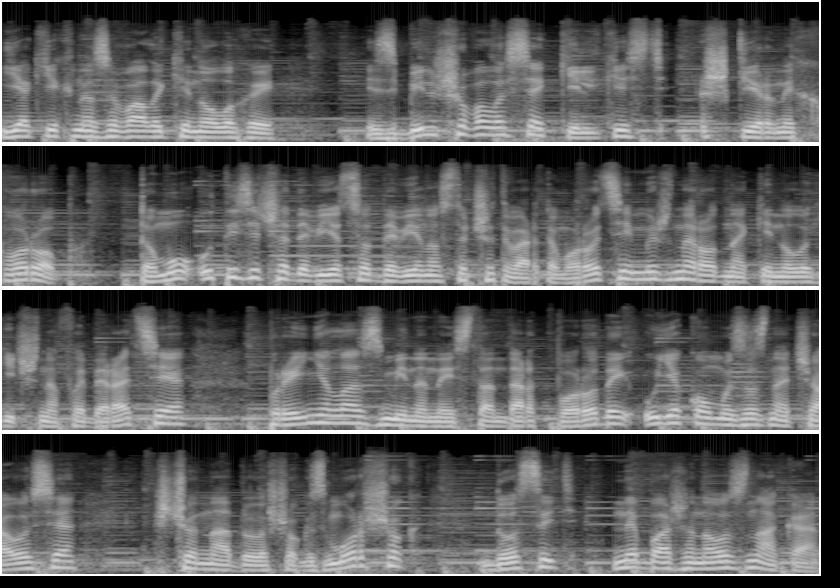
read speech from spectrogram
як їх називали кінологи, збільшувалася кількість шкірних хвороб. Тому у 1994 році Міжнародна кінологічна федерація прийняла змінений стандарт породи, у якому зазначалося, що надлишок зморшок досить небажана ознака.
